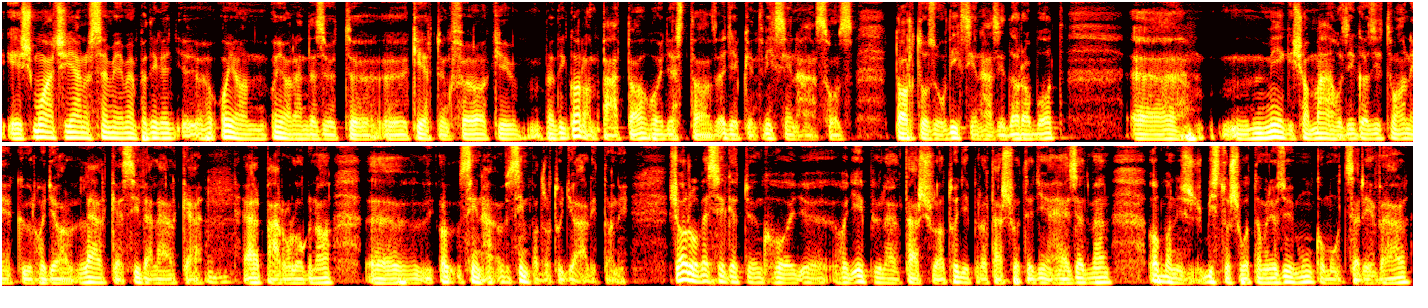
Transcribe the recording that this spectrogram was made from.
és Moácsi János személyében pedig egy olyan, olyan rendezőt kértünk föl, aki pedig garantálta, hogy ezt az egyébként Vígszínházhoz tartozó Vígszínházi darabot mégis a mához igazítva, anélkül, hogy a lelke, szíve lelke uh-huh. elpárologna, a színhá, színpadra tudja állítani. És arról beszélgetünk, hogy, hogy épül el társulat, hogy épül a társulat egy ilyen helyzetben, abban is biztos voltam, hogy az ő munkamódszerével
